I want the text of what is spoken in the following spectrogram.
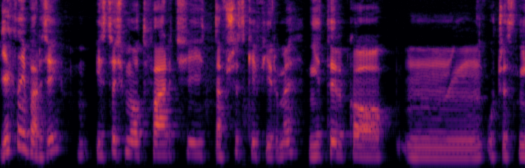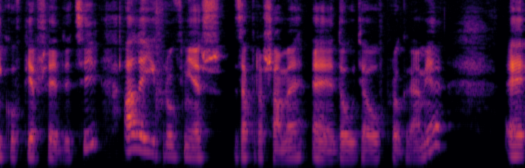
Jak najbardziej. Jesteśmy otwarci na wszystkie firmy, nie tylko um, uczestników pierwszej edycji, ale ich również zapraszamy do udziału w programie. E,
